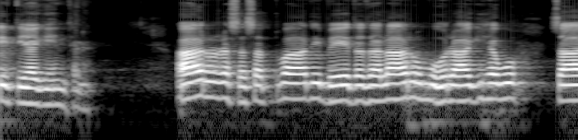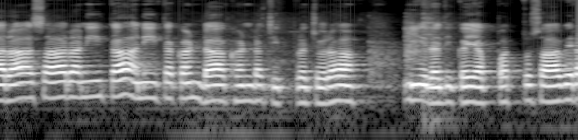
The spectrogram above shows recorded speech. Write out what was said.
ರೀತಿಯಾಗಿ ಅಂತೇಳಿ ಆರು ರಸ ಸತ್ವಾದಿ ಭೇದದಲಾರು ಮೂರಾಗಿಹವು. ಸಾರ ಸಾರ ನೀತ, ಅನೀತ ಖಂಡ ಖಂಡ ಚಿತ್ಪ್ರಚುರ ಈ ರಧಿಕ ಎಪ್ಪತ್ತು ಸಾವಿರ.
